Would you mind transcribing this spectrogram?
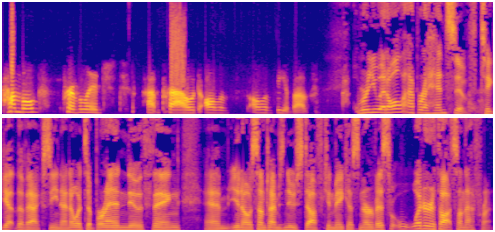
Humbled, privileged, uh, proud, all of all of the above. Were you at all apprehensive to get the vaccine? I know it's a brand new thing and you know sometimes new stuff can make us nervous. What are your thoughts on that front?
